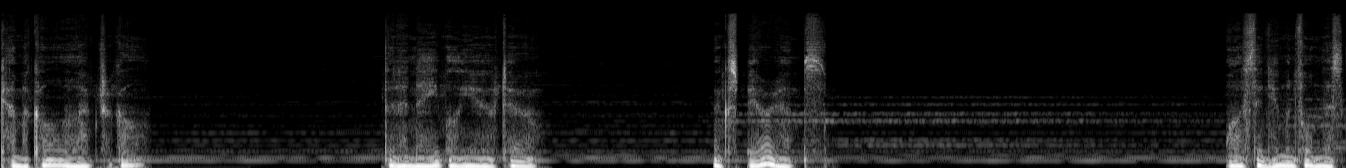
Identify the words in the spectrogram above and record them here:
chemical, electrical, that enable you to experience whilst in human form, this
